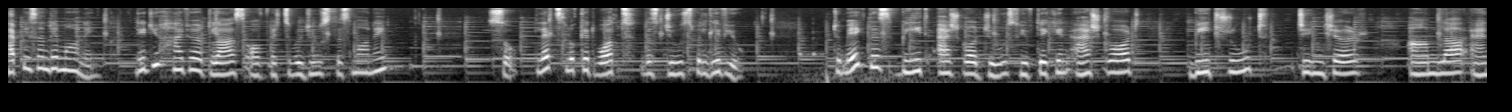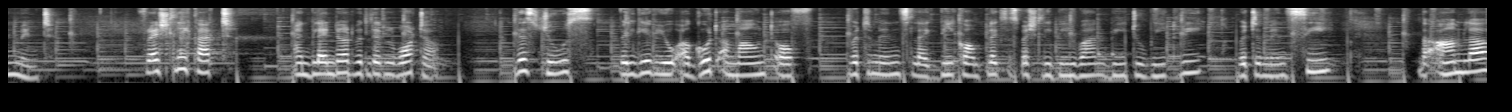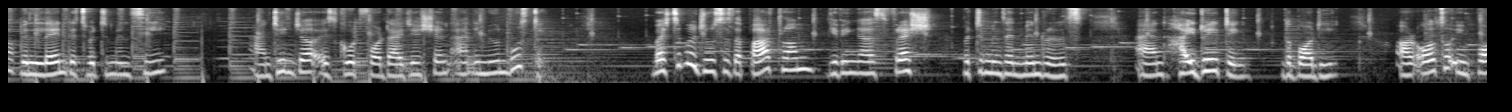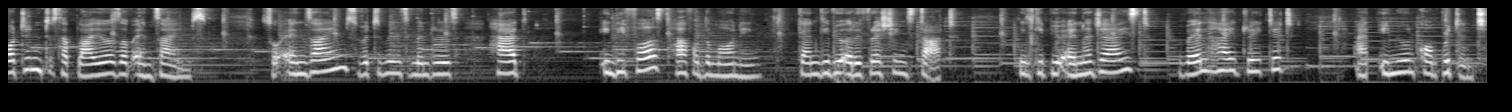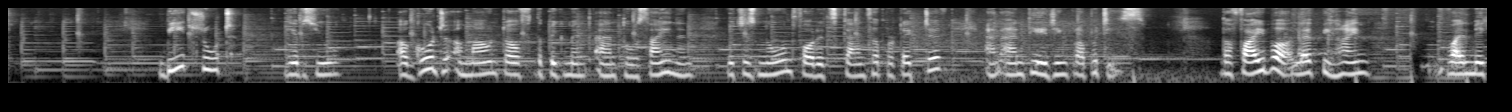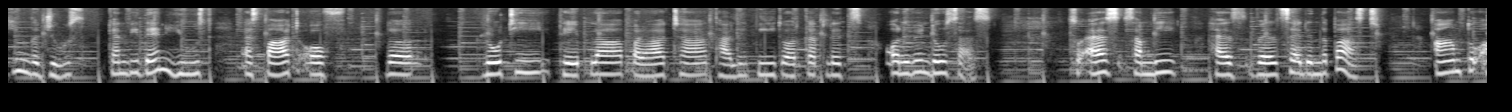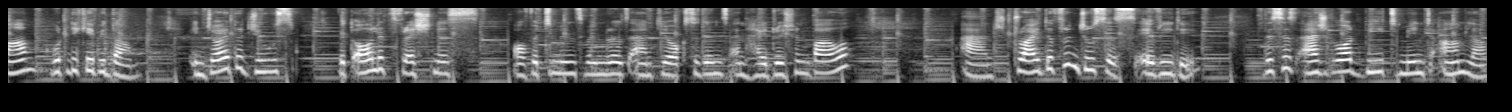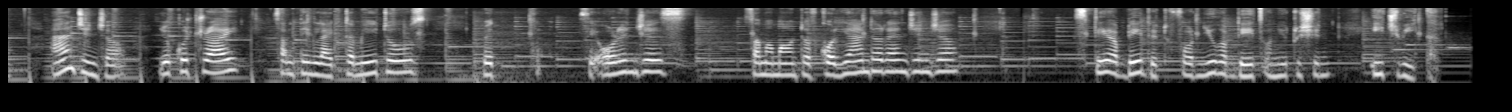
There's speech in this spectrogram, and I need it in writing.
Happy Sunday morning. Did you have your glass of vegetable juice this morning? So, let's look at what this juice will give you. To make this beet ash-gourd juice, we've taken ash-gourd, beetroot, ginger, amla, and mint. Freshly cut and blended with little water. This juice will give you a good amount of vitamins like B complex, especially B1, B2, B3, vitamin C. The amla will lend its vitamin C, and ginger is good for digestion and immune boosting. Vegetable juices, apart from giving us fresh vitamins and minerals and hydrating the body, are also important suppliers of enzymes. So, enzymes, vitamins, minerals had in the first half of the morning can give you a refreshing start. Will keep you energized, well hydrated, and immune competent. Beetroot gives you a good amount of the pigment anthocyanin, which is known for its cancer protective and anti aging properties. The fiber left behind while making the juice can be then used as part of the roti, thepla, paratha, thalipeeth or cutlets or even dosas. So as somebody has well said in the past, aam to aam, gutli ke bidam. Enjoy the juice with all its freshness of vitamins, minerals, antioxidants and hydration power and try different juices every day. This is ash-gourd beet mint amla and ginger. You could try something like tomatoes with say oranges, some amount of coriander and ginger. Stay updated for new updates on nutrition each week.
